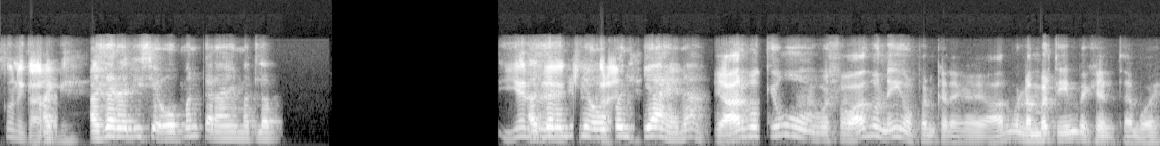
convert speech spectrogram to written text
کو نکالیں گے؟ اظہر علی سے اوپن کرائیں مطلب اظہر علی نے اوپن کیا ہے نا۔ یار وہ کیوں فواد وہ نہیں اوپن کرے گا یار وہ نمبر تین پہ کھیلتا ہے بوائے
